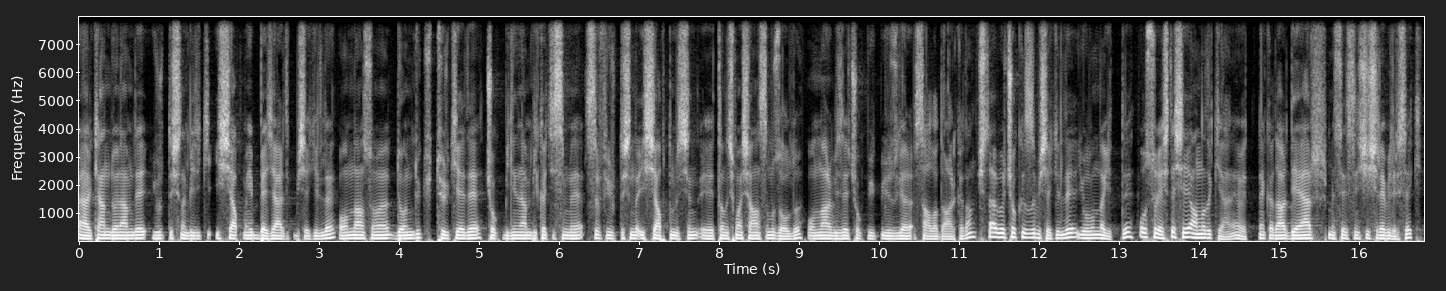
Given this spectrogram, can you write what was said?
erken dönemde yurt dışına bir iki iş yapmayı becerdik bir şekilde. Ondan sonra döndük. Türkiye'de çok bilinen birkaç isimle sırf yurt dışında iş yaptığımız için e, tanışma şansımız oldu. Onlar bize çok büyük bir rüzgar sağladı arkadan. İşler böyle çok hızlı bir şekilde yolunda gitti. O süreçte şeyi anladık yani. Evet ne kadar değer meselesini şişirebilirsek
